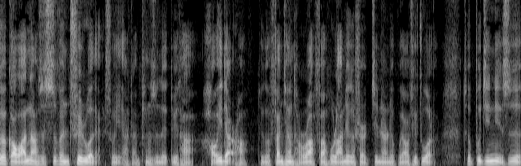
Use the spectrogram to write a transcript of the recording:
个睾丸呢是十分脆弱的，所以啊，咱平时得对它好一点哈。这个翻墙头啊、翻护栏这个事儿，尽量就不要去做了。这不仅仅是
